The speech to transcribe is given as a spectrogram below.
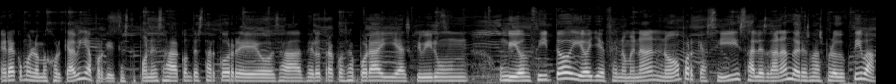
era como lo mejor que había, porque dices, te pones a contestar correos, a hacer otra cosa por ahí, a escribir un, un guioncito y oye, fenomenal, ¿no? Porque así sales ganando, eres más productiva.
